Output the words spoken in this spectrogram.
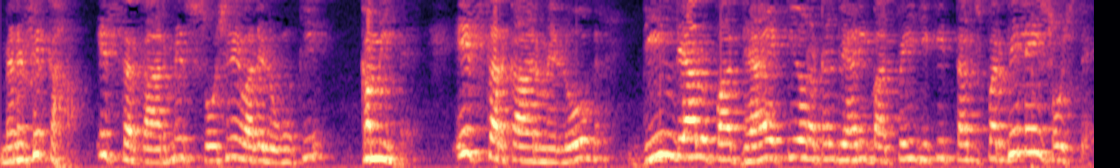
मैंने फिर कहा, इस सरकार में सोचने वाले लोगों की कमी है। इस सरकार में लोग दीनदयाल उपाध्याय की और अटल बिहारी वाजपेयी जी की तर्ज पर भी नहीं सोचते।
